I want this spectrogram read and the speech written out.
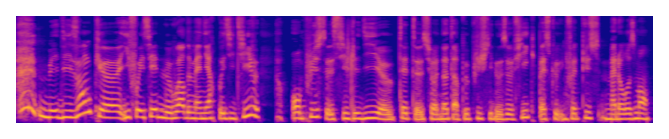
mais disons qu'il faut essayer de le voir de manière positive. En plus, si je le dis euh, peut-être sur une note un peu plus philosophique, parce qu'une fois de plus, malheureusement,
